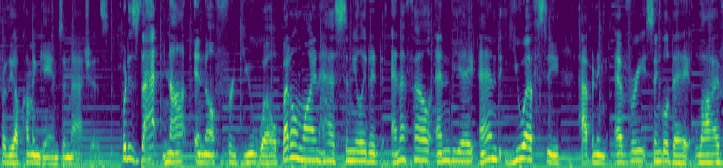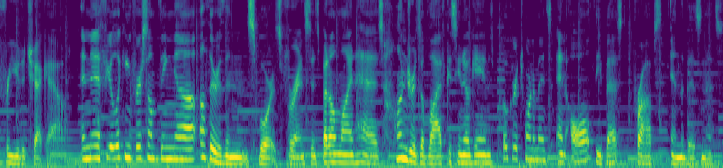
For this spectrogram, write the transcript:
for the upcoming games and matches. But is that not enough for you? Well, BetOnline has simulated NFL, NBA, and UFC happening every single day live for you to check out. And if you're looking for something uh, other than sports, for instance, BetOnline has hundreds of live casino games, poker tournaments, and all the best props in the business.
